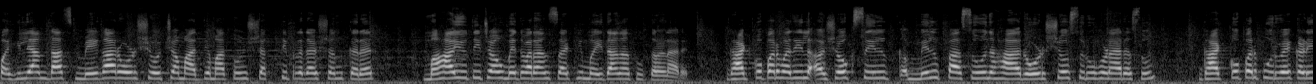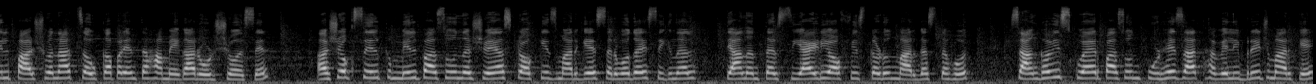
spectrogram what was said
पहिल्यांदाच मेगा रोड शोच्या माध्यमातून शक्ती प्रदर्शन करत महायुतीच्या उमेदवारांसाठी मैदानात उतरणार आहेत. घाटकोपरमधील अशोक सिल्क मिलपासून हा रोड शो सुरू होणार असून घाटकोपर पूर्वेकडील पार्श्वनाथ चौकापर्यंत हा मेगा रोड शो असेल. अशोक सिल्क मिलपासून श्रेयस टॉकीज मार्गे सर्वोदय सिग्नल त्यानंतर सीआयडी ऑफिसकडून मार्गस्थ होत. सांघवी स्क्वेअरपासून पुढे जात हवेली ब्रिज मार्गे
